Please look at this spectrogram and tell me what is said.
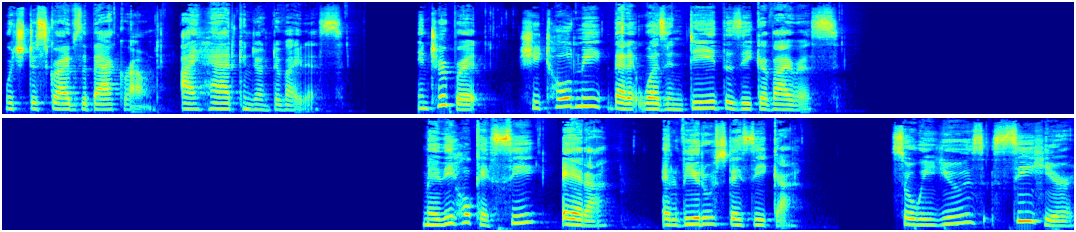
which describes the background. I had conjunctivitis. Interpret, she told me that it was indeed the Zika virus. Me dijo que sí era el virus de Zika. So we use sí here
